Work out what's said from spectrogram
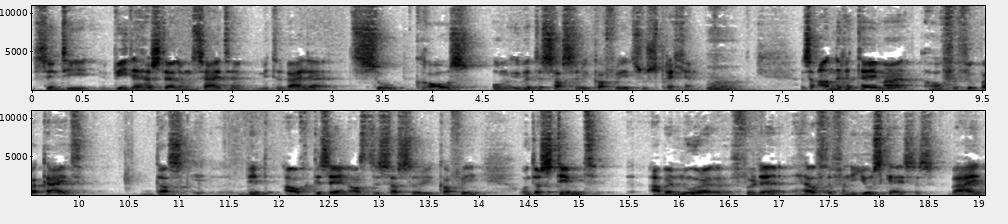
sind die Wiederherstellungszeiten mittlerweile zu groß, um über Disaster Recovery zu sprechen. Mhm. Das andere Thema, Hochverfügbarkeit, das wird auch gesehen als Disaster Recovery. Und das stimmt aber nur für die Hälfte von den Use Cases, weil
